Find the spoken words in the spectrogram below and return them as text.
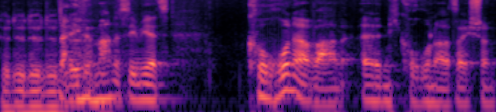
Nein, wir machen das eben jetzt. Corona-Warn, äh, nicht Corona, sag ich schon.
